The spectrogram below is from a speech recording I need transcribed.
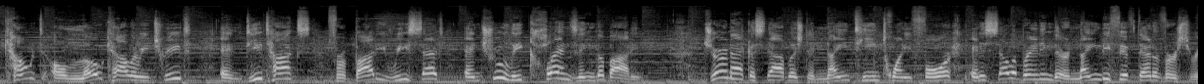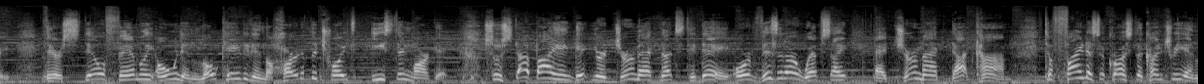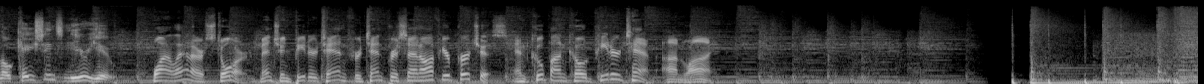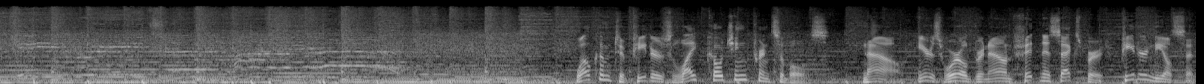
Count a low calorie treat and detox for body reset and truly cleansing the body. Germack established in 1924 and is celebrating their 95th anniversary. They're still family owned and located in the heart of Detroit's Eastern Market. So stop by and get your Germack nuts today or visit our website at germack.com to find us across the country and locations near you. While at our store, mention Peter10 for 10% off your purchase and coupon code Peter10 online. Welcome to Peter's Life Coaching Principles. Now, here's world renowned fitness expert Peter Nielsen.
